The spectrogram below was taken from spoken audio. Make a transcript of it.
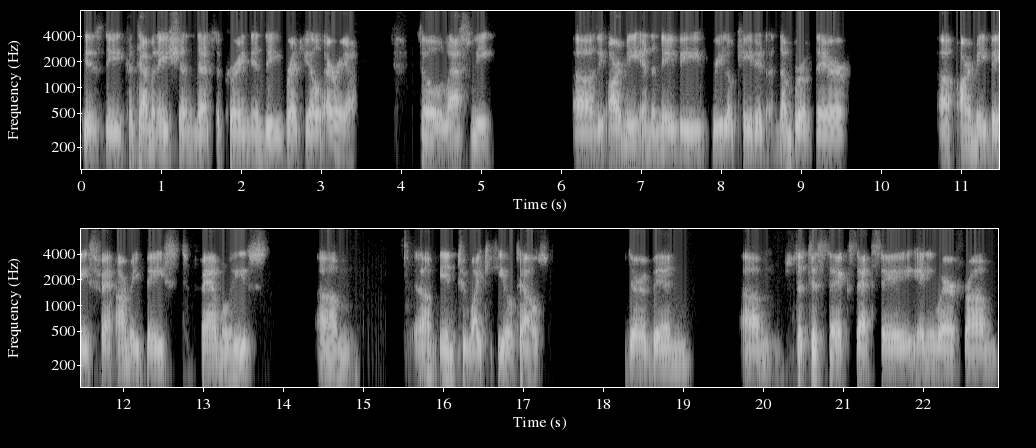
is the contamination that's occurring in the Red Hill area. So last week, uh, the Army and the Navy relocated a number of their uh, Army-based fa- Army-based families um, um, into Waikiki hotels. There have been um, statistics that say anywhere from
